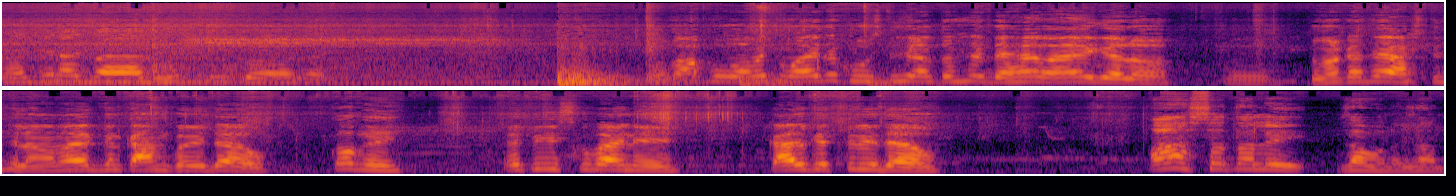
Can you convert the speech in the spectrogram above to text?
নাকি না যায় কি করা যায়? বাপু আমি তোমার তো খুঁজতেছিলাম তোমার সাথে দেখা হয়ে গেল। তোমার কাছে আসতেছিলাম আমার একজন কাম করে দাও। কবে? এই পিস কুপাই নে কালকে তুমি দাও। আচ্ছা তাহলে যাব না যান।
